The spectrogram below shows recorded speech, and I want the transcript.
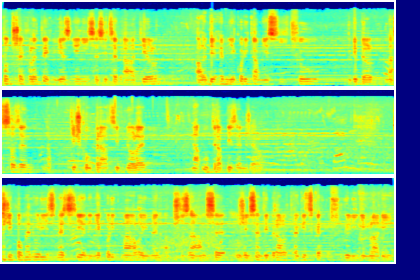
Po třech letech věznění se sice vrátil, ale během několika měsíců, kdy byl nasazen na těžkou práci v dole, na útrapy zemřel. Připomenuli jsme si jen několik málo jmen a přiznám se, že jsem vybral tragické osudy lidí mladých.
